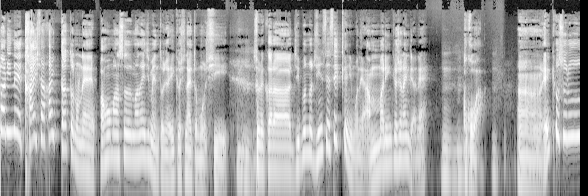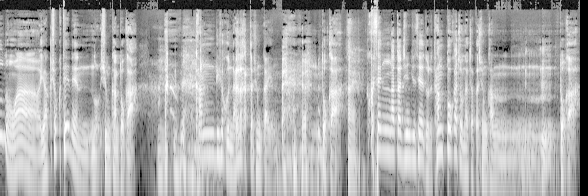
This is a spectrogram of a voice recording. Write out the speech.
まりね、会社入った後のね、パフォーマンスマネジメントには影響しないと思うし、それから自分の人生設計にもね、あんまり影響しないんだよね。うん。ここは。うん、影響するのは、役職定年の瞬間とか、管理職になれなかった瞬間とか、はい。伏線型人事制度で担当課長になっちゃった瞬間とか、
